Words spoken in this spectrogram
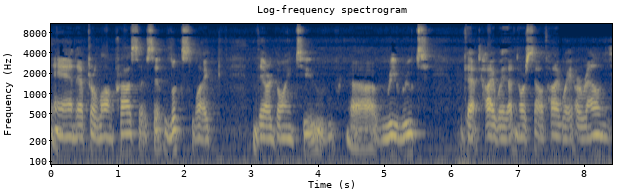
and after a long process, it looks like they are going to uh, reroute that highway, that north-south highway, around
